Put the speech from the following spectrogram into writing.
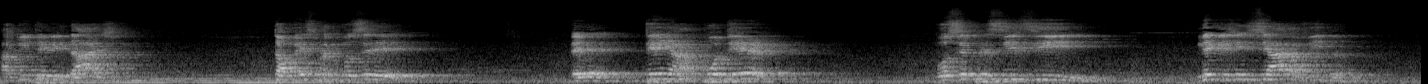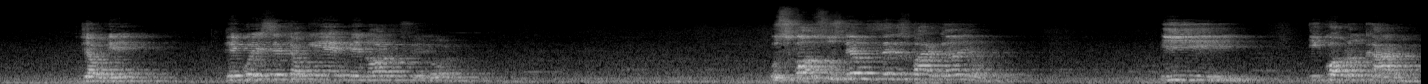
a tua integridade. Talvez para que você é, tenha poder, você precise negligenciar a vida de alguém, reconhecer que alguém é menor ou inferior. Os falsos deuses eles barganham e, e cobram caro.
